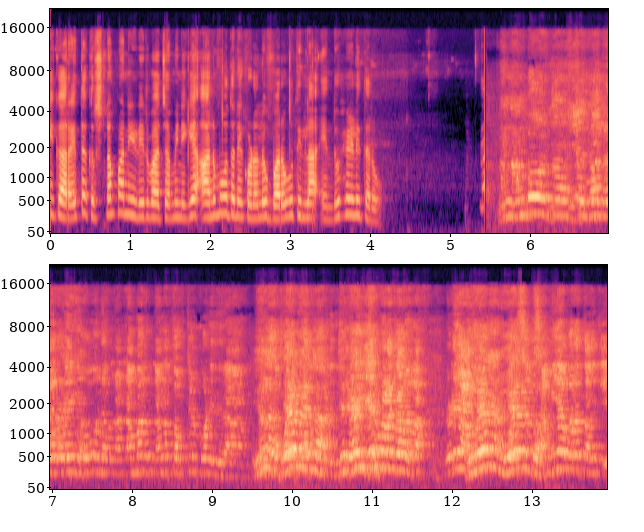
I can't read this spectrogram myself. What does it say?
ಈಗ ರೈತ ಕೃಷ್ಣಪ್ಪ ನೀಡಿರುವ ಜಮೀನಿಗೆ ಅನುಮೋದನೆ ಕೊಡಲು ಬರುವುದಿಲ್ಲ ಎಂದು ಹೇಳಿದರು. ನನ್ನ ಅನುಭವ ನನ್ನ ತಪ್ಪು ತಿಳ್ಕೊಂಡಿದ್ದೀರಾ? ಇಲ್ಲ, ಏನು ಮಾಡಕ್ಕಾಗಲ್ಲ? ನೋಡಿ? ಸಮಯ ಬರುತ್ತೆ ಅದಕ್ಕೆ.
